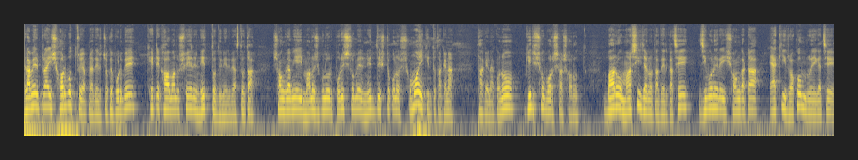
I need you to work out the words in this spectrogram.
গ্রামের প্রায় সর্বত্রই আপনাদের চোখে পড়বে খেটে খাওয়া মানুষের নিত্যদিনের ব্যস্ততা। সংগ্রামী এই মানুষগুলোর পরিশ্রমের নির্দিষ্ট কোনো সময় কিন্তু থাকে না। থাকে না কোনো গ্রীষ্ম বর্ষা শরৎ। বারো মাসই যেন তাদের কাছে জীবনের এই সংজ্ঞাটা একই রকম রয়ে গেছে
